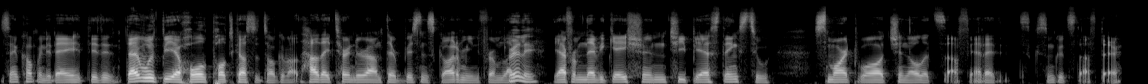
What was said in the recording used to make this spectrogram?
same company. They did it. That would be a whole podcast to talk about how they turned around their business Garmin from like, really. yeah, from navigation, GPS things to smartwatch and all that stuff. Yeah, they did some good stuff there.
